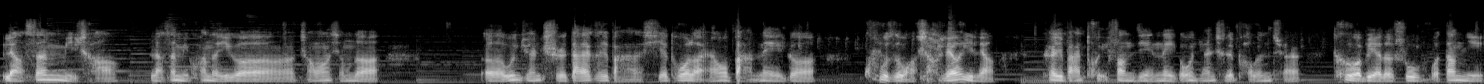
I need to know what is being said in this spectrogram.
两三米长、两三米宽的一个长方形的呃温泉池。大家可以把鞋脱了，然后把那个裤子往上撩一撩，可以把腿放进那个温泉池里泡温泉，特别的舒服。当你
